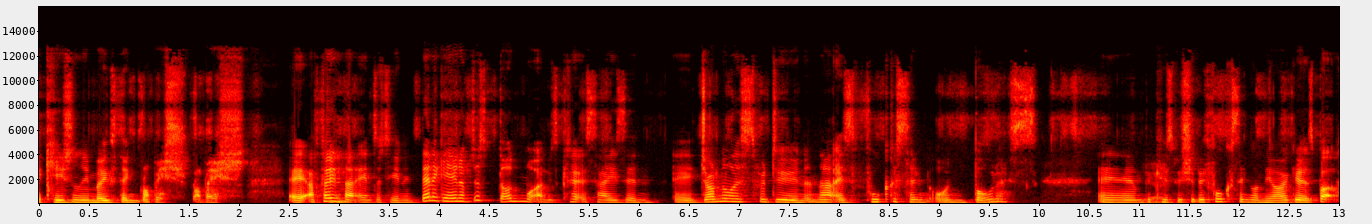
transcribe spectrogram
occasionally mouthing rubbish, rubbish. Uh, I found that entertaining. Then again, I've just done what I was criticising uh, journalists for doing, and that is focusing on Boris. Um, because yeah. we should be focusing on the arguments. But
